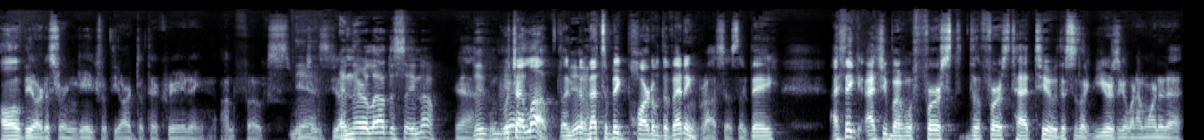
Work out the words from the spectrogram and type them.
all of the artists are engaged with the art that they're creating on folks, which Yeah. is you know, and they're allowed to say no. yeah, they- which yeah. I love. Like Yeah. that's a big part of the vetting process. Like they, I think actually, my first the first tattoo. This is like years ago when I wanted to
